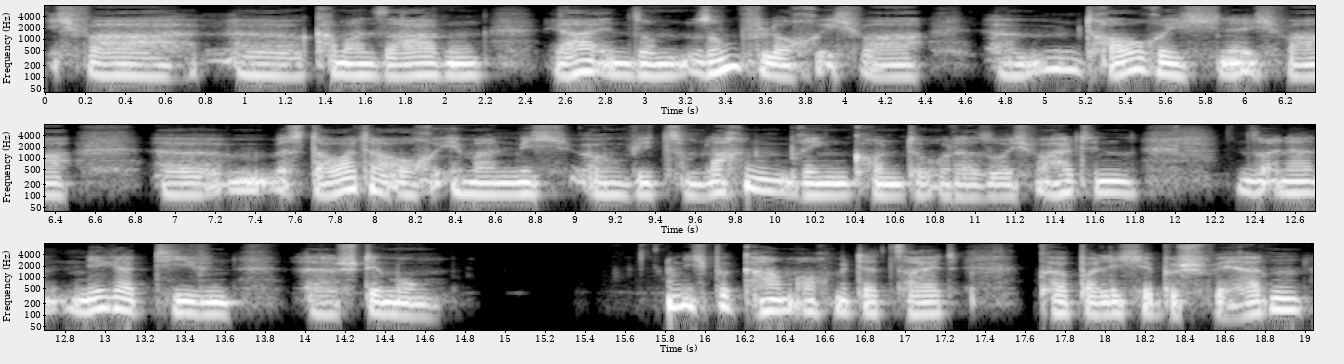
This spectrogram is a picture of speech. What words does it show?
Ich war, äh, kann man sagen, ja, in so einem Sumpfloch. Ich war ähm, traurig. Ne? Ich war, äh, es dauerte auch, ehe man mich irgendwie zum Lachen bringen konnte oder so. Ich war halt in, in so einer negativen äh, Stimmung. Und ich bekam auch mit der Zeit körperliche Beschwerden,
